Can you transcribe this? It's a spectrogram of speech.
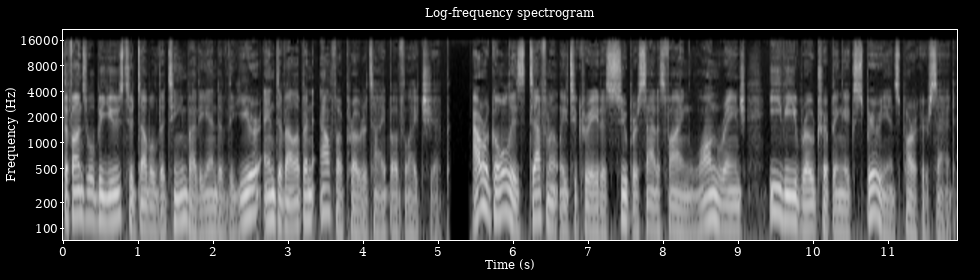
The funds will be used to double the team by the end of the year and develop an alpha prototype of Lightship. Our goal is definitely to create a super satisfying long range EV road tripping experience, Parker said.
